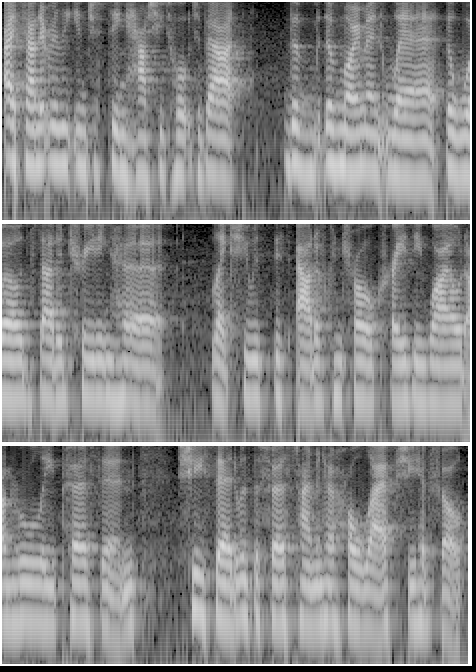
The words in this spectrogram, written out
I found it really interesting how she talked about the the moment where the world started treating her like she was this out of control, crazy, wild, unruly person. She said was the first time in her whole life she had felt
